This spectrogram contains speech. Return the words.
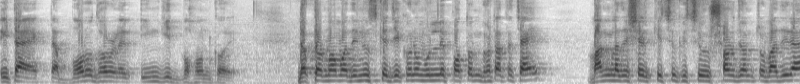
এটা একটা বড় ধরনের ইঙ্গিত বহন করে। ডক্টর মোহাম্মদ ইনুসকে যে কোনো মূল্যে পতন ঘটাতে চায়, বাংলাদেশের কিছু কিছু ষড়যন্ত্রবাদীরা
